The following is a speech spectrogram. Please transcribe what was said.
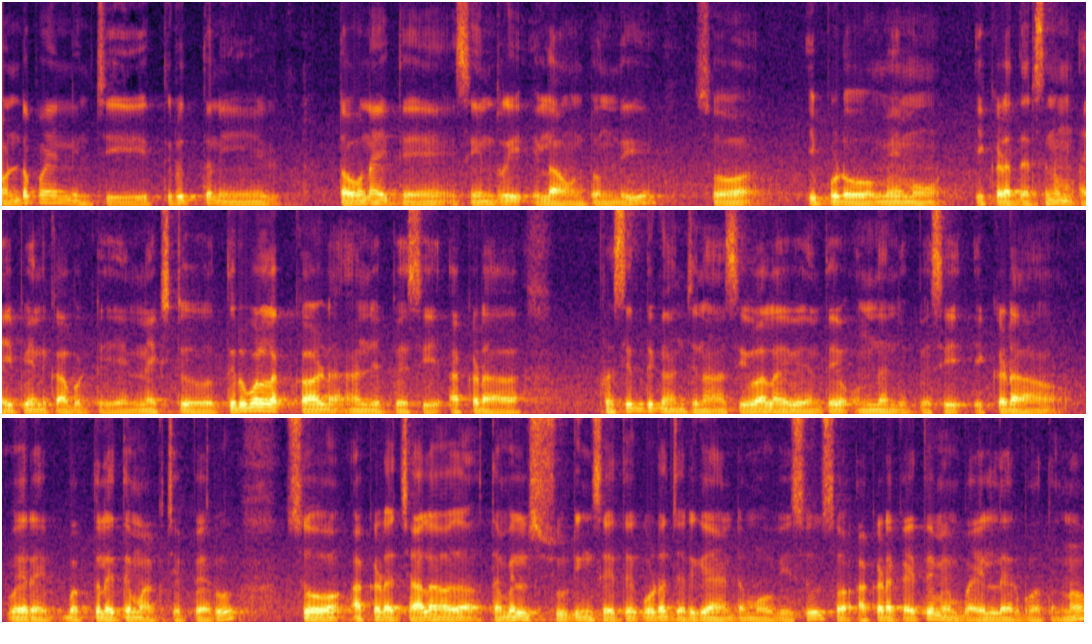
కొండపై నుంచి తిరుత్తని టౌన్ అయితే సీనరీ ఇలా ఉంటుంది. సో ఇప్పుడు మేము ఇక్కడ దర్శనం అయిపోయింది కాబట్టి నెక్స్ట్ తిరువల్లక్కాడ్ అని చెప్పేసి అక్కడ ప్రసిద్ధిగాంచిన శివాలయం అయితే ఉందని చెప్పేసి ఇక్కడ వేరే భక్తులైతే మాకు చెప్పారు. సో అక్కడ చాలా తమిళ్ షూటింగ్స్ అయితే కూడా జరిగాయంట మూవీస్. సో అక్కడికైతే మేము బయలుదేరిపోతున్నాం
